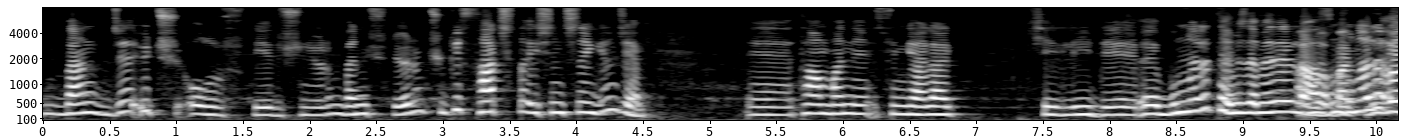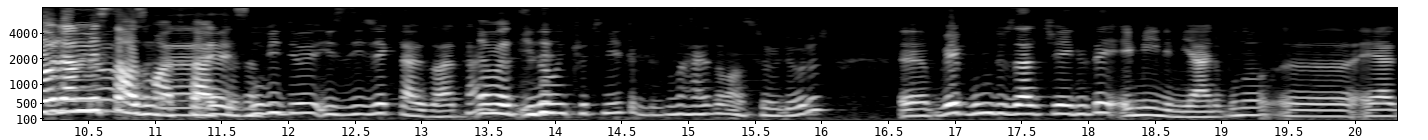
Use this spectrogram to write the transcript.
bence 3 olur diye düşünüyorum. Ben 3 diyorum. Çünkü saç da işin içine girince e, tam hani süngerler kirliydi. E, bunları temizlemeleri Ama lazım. bak bunları bu videoyu, öğrenmesi lazım artık e, herkesin. Evet bu videoyu izleyecekler zaten. Evet. İnanın kötü niyet yok. Biz bunu her zaman söylüyoruz. E, ve bunu düzelteceğinize eminim yani. Bunu e, eğer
